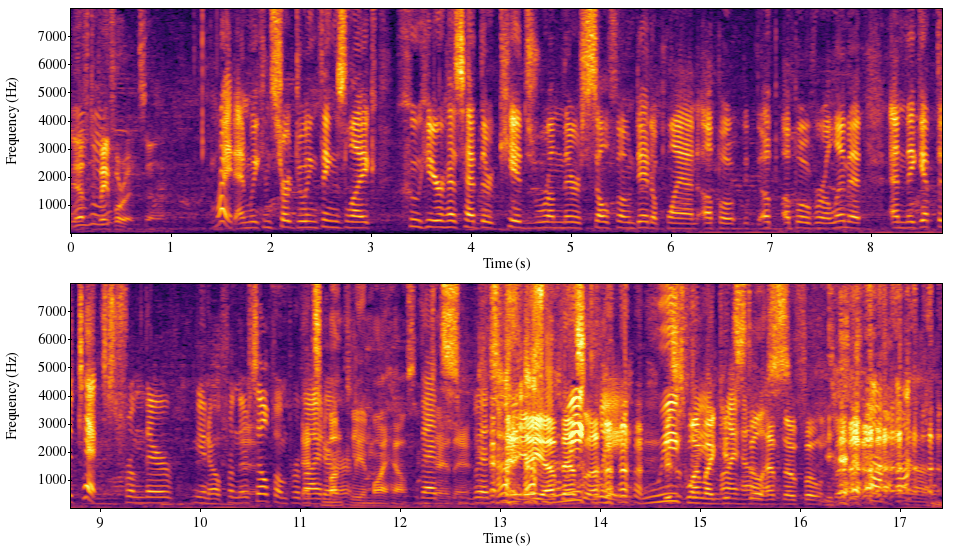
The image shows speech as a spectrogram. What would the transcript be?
you have to pay mm-hmm. for it. So. Right, and we can start doing things like who here has had their kids run their cell phone data plan up o- up, up over a limit, and they get the text from their you know from their cell phone provider. That's monthly in my house. That's that. that's, Yeah, yeah, that's uh, weekly. this is why my in my kids still have no phone.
